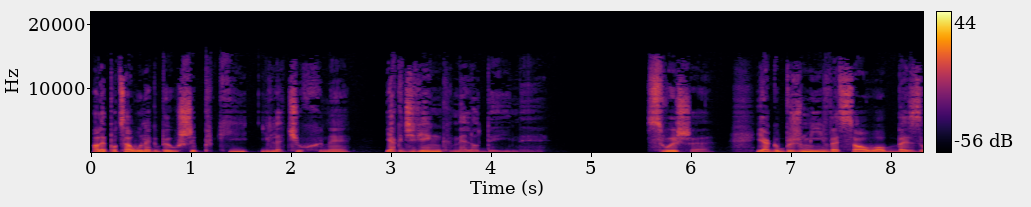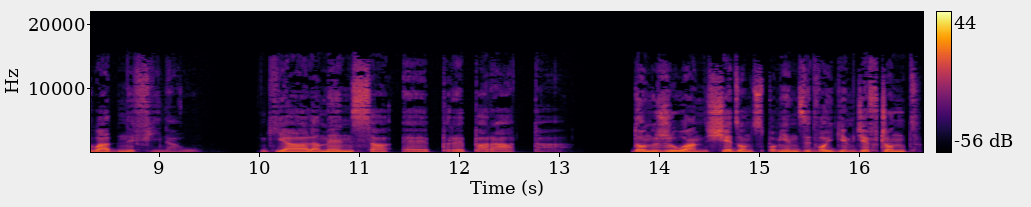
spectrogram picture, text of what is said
Ale pocałunek był szybki i leciuchny, jak dźwięk melodyjny. Słyszę, jak brzmi wesoło bezładny finał. Gia la mensa e preparata. Don Juan, siedząc pomiędzy dwojgiem dziewcząt,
